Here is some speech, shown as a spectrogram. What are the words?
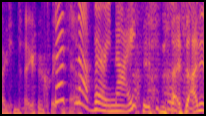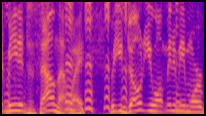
I can take a quick That's nap. not very nice. It's not, I didn't mean it to sound that way, but you don't. You want me to be more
